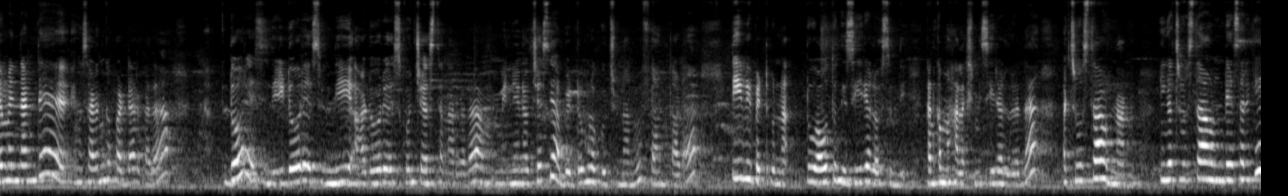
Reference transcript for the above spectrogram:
ఏమైందంటే ఇంక సడన్గా పడ్డారు కదా. డోర్ వేసింది ఈ డోర్ వేసింది ఆ డోర్ వేసుకొని చేస్తున్నారు కదా. నేను వచ్చేసి ఆ బెడ్రూమ్లో కూర్చున్నాను ఫ్యాన్ కాడ. టీవీ పెట్టుకున్న టూ అవుతుంది సీరియల్ వస్తుంది. కనక మహాలక్ష్మి సీరియల్ కదా అది చూస్తూ ఉన్నాను. ఇంకా చూస్తూ ఉండేసరికి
